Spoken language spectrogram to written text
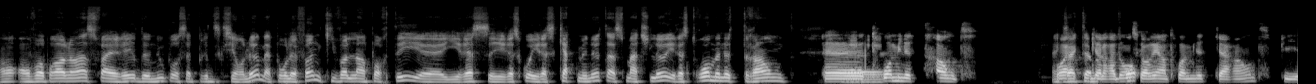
on, va probablement se faire rire de nous pour cette prédiction-là, mais pour le fun, qui va l'emporter? Euh, il, reste, il reste quoi? Il reste 4 minutes à ce match-là. Il reste 3 minutes 30. 3 euh, euh, minutes 30. Exactement. Ouais, Colorado a scoré en 3 minutes 40, puis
